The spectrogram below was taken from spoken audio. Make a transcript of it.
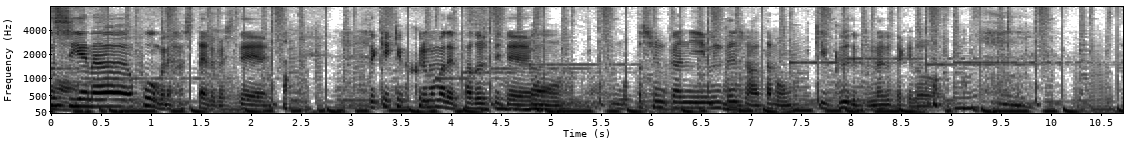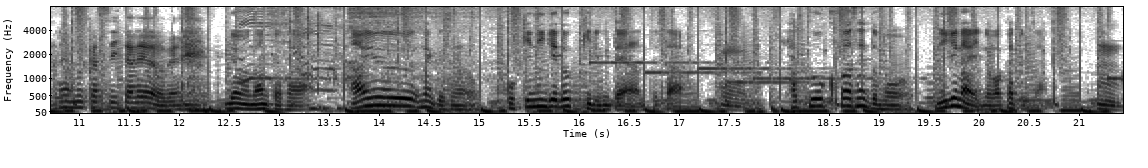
涼しげなフォームで走ったりとかしてで結局車までたどり着いて、うん。もう乗った瞬間に運転手の頭を思いっきりグーでぶん殴ったけど あれはムカついたねでもね。でもなんかさああいうなんかそのお気逃げドッキリみたいなのってさ100億パーセントもう逃げないの分かってるじゃん。うん。うん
